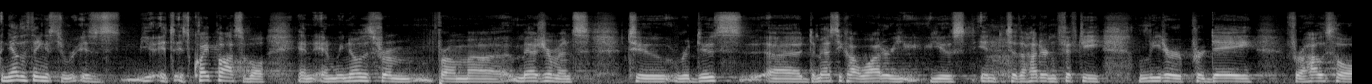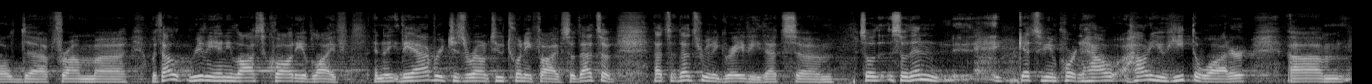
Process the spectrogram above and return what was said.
and the other thing is, to, is it's, it's quite possible, and, and we know this from, from uh, measurements, to reduce uh, domestic hot water use into the 150 liter per day for a household uh, from uh, without really any loss of quality of life. And the, the average is around 225. So that's a that's a, that's really gravy. That's um, so so then it gets to be important. How how do you heat the water? Um,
